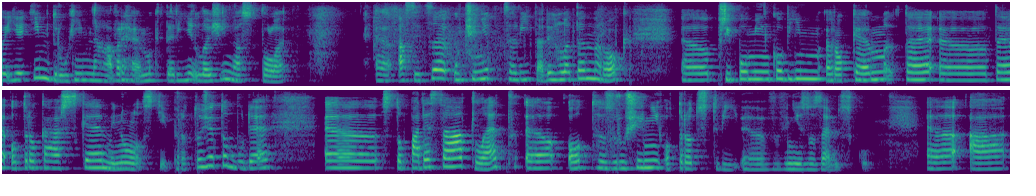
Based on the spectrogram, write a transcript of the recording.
je tím druhým návrhem, který leží na stole Eh, a sice učinit celý tadyhle ten rok eh, připomínkovým rokem té, eh, té otrokářské minulosti, protože to bude 150 let od zrušení otroctví v Nizozemsku. A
